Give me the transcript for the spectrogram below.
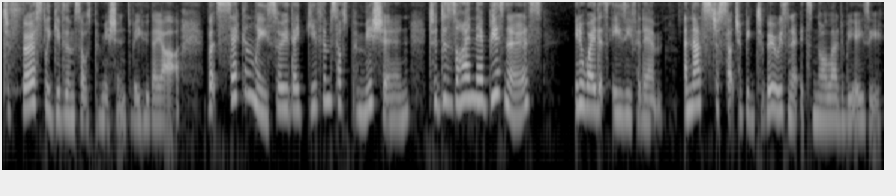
to firstly give themselves permission to be who they are, but secondly, so they give themselves permission to design their business in a way that's easy for them. And that's just such a big taboo, isn't it? It's not allowed to be easy.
